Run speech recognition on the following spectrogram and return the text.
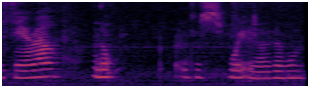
This arrow. Nope. Just wait another one.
